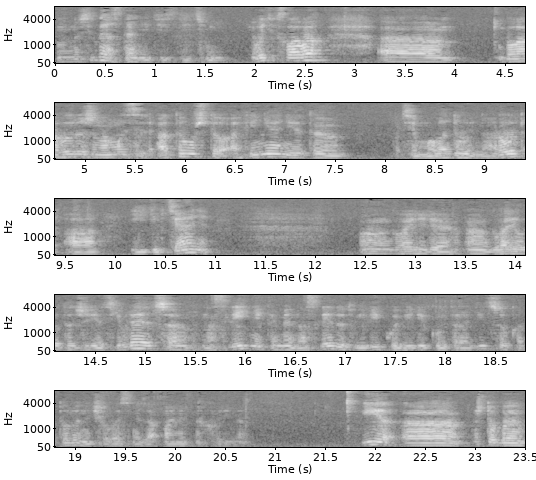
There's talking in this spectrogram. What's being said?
навсегда останетесь детьми. И в этих словах э, была выражена мысль о том, что афиняне это совсем молодой народ, а египтяне, э, говорили, э, говорил этот жрец, являются наследниками, наследуют великую-великую традицию, которая началась с незапамятных времен. И э, чтобы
